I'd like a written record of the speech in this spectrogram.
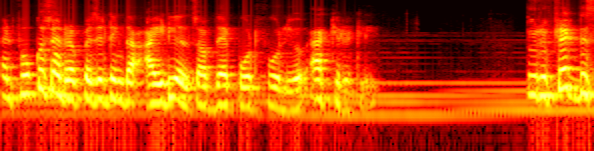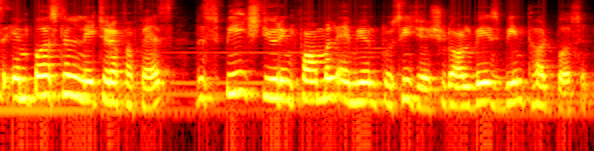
and focus on representing the ideals of their portfolio accurately. To reflect this impersonal nature of affairs, the speech during formal MUN procedure should always be in third person.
